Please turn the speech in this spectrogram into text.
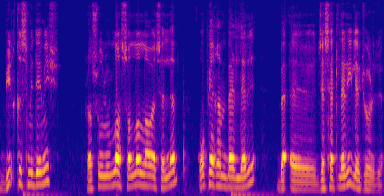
Bir kısmı demiş Resulullah sallallahu aleyhi ve sellem o peygamberleri e, cesetleriyle gördü.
